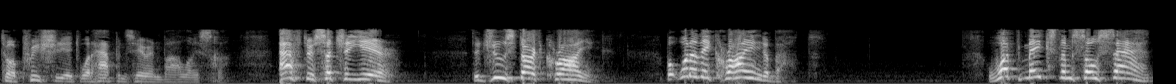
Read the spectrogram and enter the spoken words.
to appreciate what happens here in Baal After such a year, the Jews start crying. But what are they crying about? What makes them so sad?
